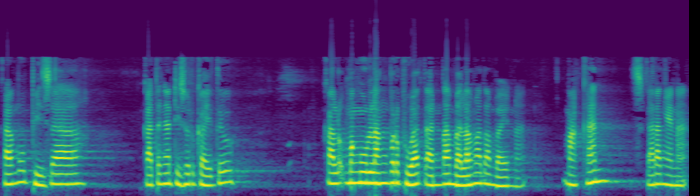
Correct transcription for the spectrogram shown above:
Kamu bisa, katanya di surga itu, kalau mengulang perbuatan, tambah lama tambah enak. Makan, sekarang enak.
